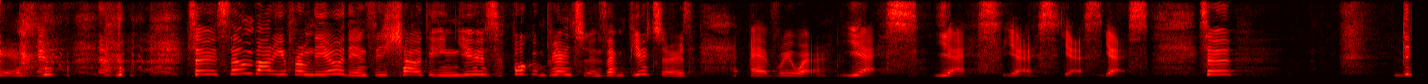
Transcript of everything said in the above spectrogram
So somebody from the audience is shouting use for comprehensions and futures everywhere. Yes, yes, yes, yes, yes. So the,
